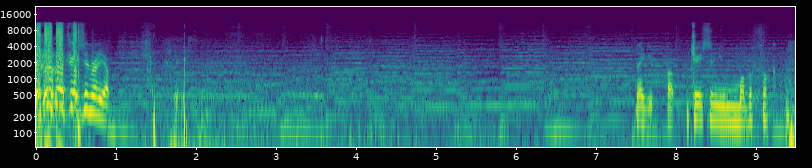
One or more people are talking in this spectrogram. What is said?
Jason, ready up. Thank you. Oh, Jason, you motherfucker.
